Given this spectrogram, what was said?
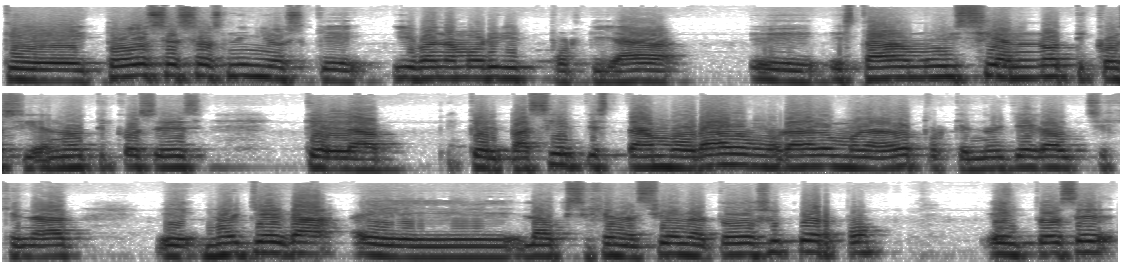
que todos esos niños que iban a morir porque ya eh, estaban muy cianóticos, cianóticos es que, la, que el paciente está morado, morado, morado porque no llega a oxigenar, eh, no llega eh, la oxigenación a todo su cuerpo. Entonces,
